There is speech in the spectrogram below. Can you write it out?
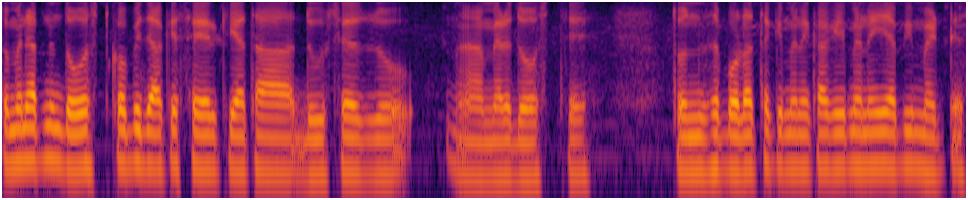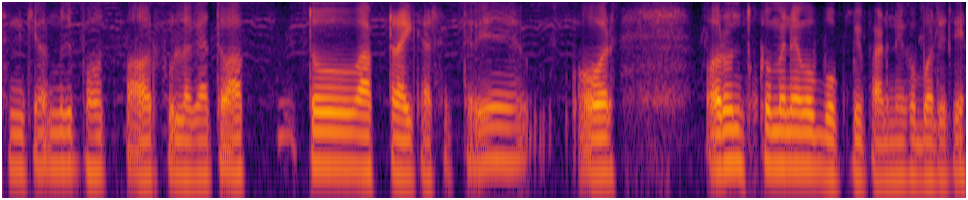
तो मैंने अपने दोस्त को भी जाके शेयर किया था दूसरे जो आ, मेरे दोस्त थे। तो उनसे बोला था कि मैंने कहा कि मैंने ये अभी मेडिटेशन किया और मुझे बहुत पावरफुल लगा तो आप तो आप ट्राई कर सकते हो ये। और और उनको मैंने वो बुक भी पढ़ने को बोली थी।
